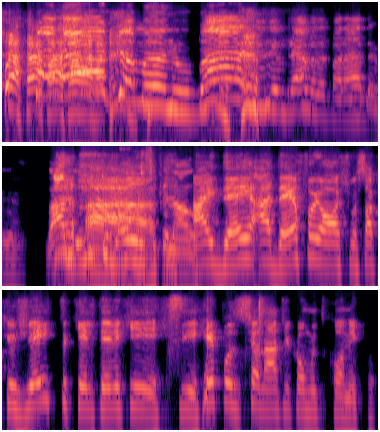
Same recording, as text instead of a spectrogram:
Caraca, mano! Vai, não lembrava da parada, meu. Ah, muito Ah, bom esse final. a ideia, a ideia foi ótima, só que o jeito que ele teve que se reposicionar ficou muito cômico.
